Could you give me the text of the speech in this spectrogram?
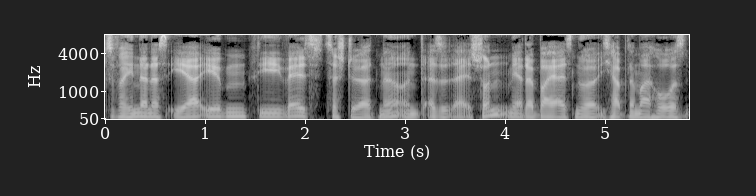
zu verhindern, dass er eben die Welt zerstört. Ne? Und also da ist schon mehr dabei als nur, ich habe da mal Horus,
